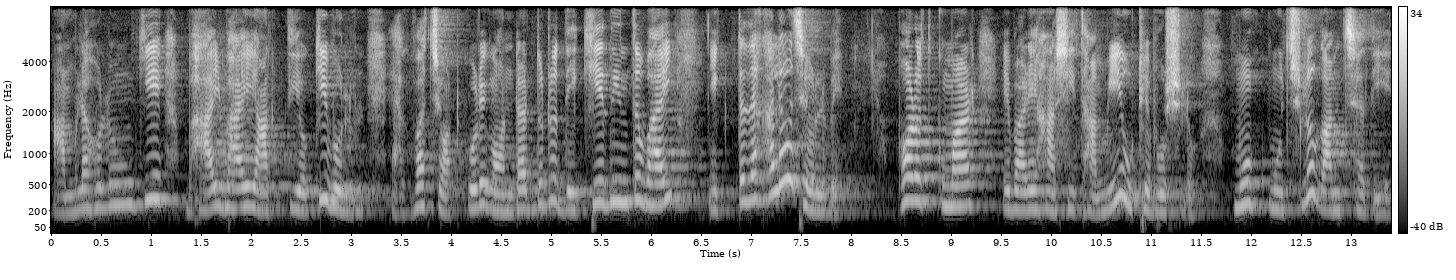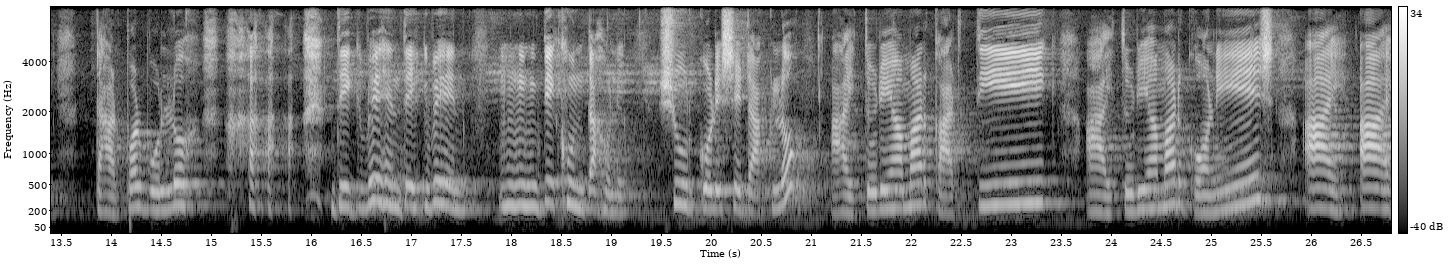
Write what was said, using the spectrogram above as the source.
আমরা হলুম গিয়ে ভাই ভাই, আত্মীয়, কি বলুন? একবার চট করে গন্ডার দুটো দেখিয়ে দিন তো ভাই, একটা দেখালেও চলবে। ভরত কুমার এবারে হাসি থামিয়ে উঠে বসল, মুখ মুছলো গামছা দিয়ে। তারপর বলল দেখবেন দেখবেন দেখুন তাহলে। সুর করে সে ডাকলো আয় তোরে আমার কার্তিক, আয় তোরে আমার গণেশ, আয় আয়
